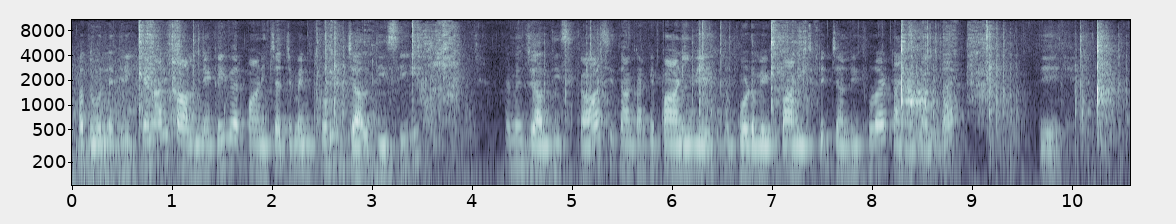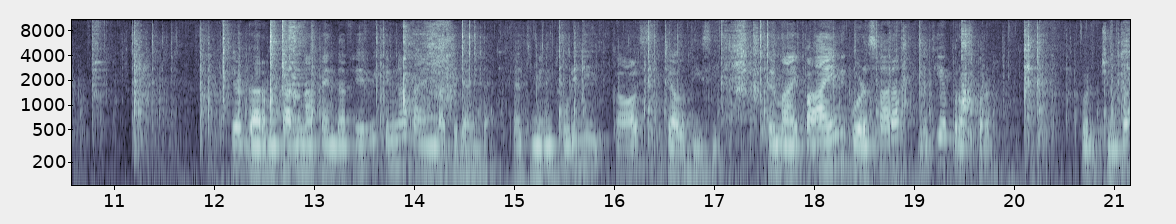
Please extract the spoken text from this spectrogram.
ਆਪਾਂ ਦੋਨੇ ਤਰੀਕਿਆਂ ਨਾਲ ਹੀ ਪਾ ਲੈਂਦੇ ਹਾਂ। ਕਈ ਵਾਰ ਪਾਣੀ 'ਚ ਅੱਜ ਮੈਨੂੰ ਥੋੜੀ ਜਲਦੀ ਸੀਗੀ। ਤੇ ਮੈਂ ਜਲਦੀ ਸਕਾਲ ਸੀ, ਤਾਂ ਕਰਕੇ ਪਾਣੀ ਵੇਖ ਗੁੜ ਵੇਖ ਪਾਣੀ 'ਚ ਭਿੱਜਣ ਲਈ ਥੋੜਾ ਟਾਈਮ ਲੱਗਦਾ। ਹੈ। ਤੇ ਜੇ ਗਰਮ ਕਰਨਾ ਪੈਂਦਾ ਫਿਰ ਵੀ ਕਿੰਨਾ ਟਾਈਮ ਲੱਗ ਜਾਂਦਾ। ਤੇ ਅੱਜ ਮੈਨੂੰ ਥੋੜੀ ਜਿਹੀ ਕਾਲ ਸੀ, ਜਲਦੀ ਸੀ। ਫਿਰ ਮੈਂ ਪਾਏ ਵੀ ਗੁੜ ਸਾਰਾ ਵਧੀਆ ਪ੍ਰੋਪਰ ਗੁੜ ਜੂਗਾ।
